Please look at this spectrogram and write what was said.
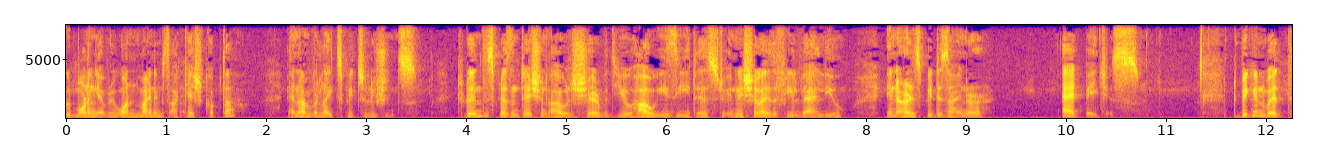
Good morning everyone, my name is Akesh Gupta and I'm with Lightspeed Solutions. Today in this presentation I will share with you how easy it is to initialize the field value in Iron Speed Designer add pages. To begin with,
